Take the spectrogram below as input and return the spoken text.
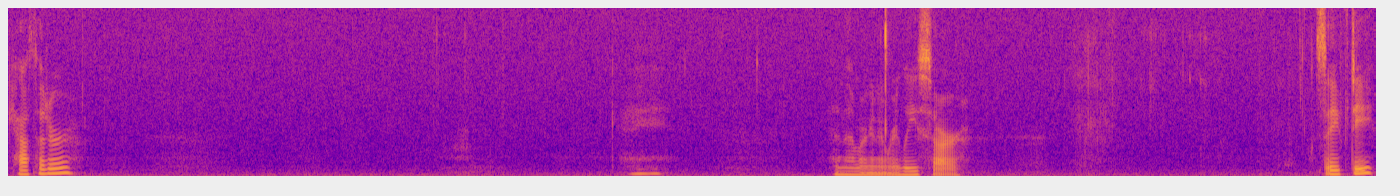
catheter. Okay. And then we're going to release our safety,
